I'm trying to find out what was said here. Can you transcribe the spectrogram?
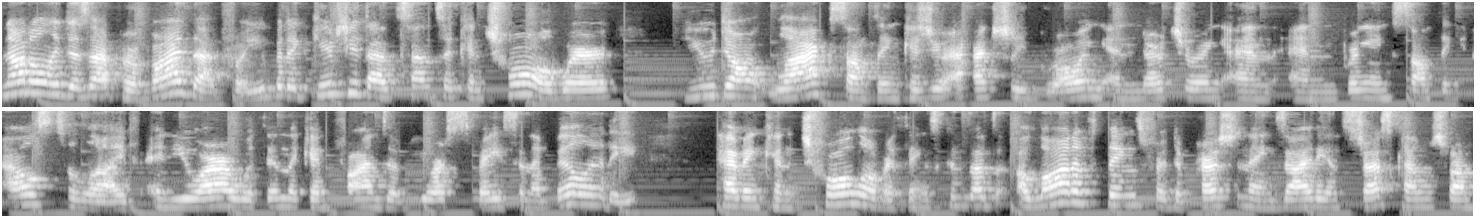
not only does that provide that for you, but it gives you that sense of control where you don't lack something because you're actually growing and nurturing and and bringing something else to life. And you are within the confines of your space and ability having control over things because that's a lot of things for depression anxiety and stress comes from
